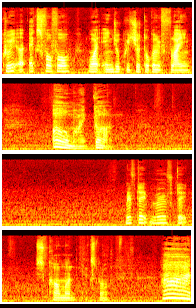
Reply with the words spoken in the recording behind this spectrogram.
create a X44 white angel creature token with flying. Oh my god. Mythic, mythic. It's common. Explore. Ah,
